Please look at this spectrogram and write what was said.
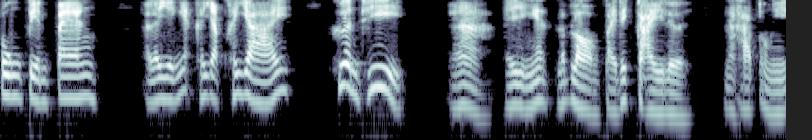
ปรุงเปลี่ยนแปลง อะไรอย่างเงี้ยขยับขยายเคลื่อนที่อ่าไอ้อย่างเงี้ยรับรองไปได้ไกลเลยนะครับ ตรงนี้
